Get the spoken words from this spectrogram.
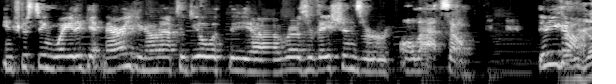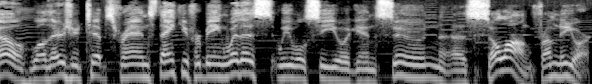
interesting way to get married. You don't have to deal with the uh, reservations or all that. So, there you go. There we go. Well, there's your tips, friends. Thank you for being with us. We will see you again soon. Uh, so long from New York.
